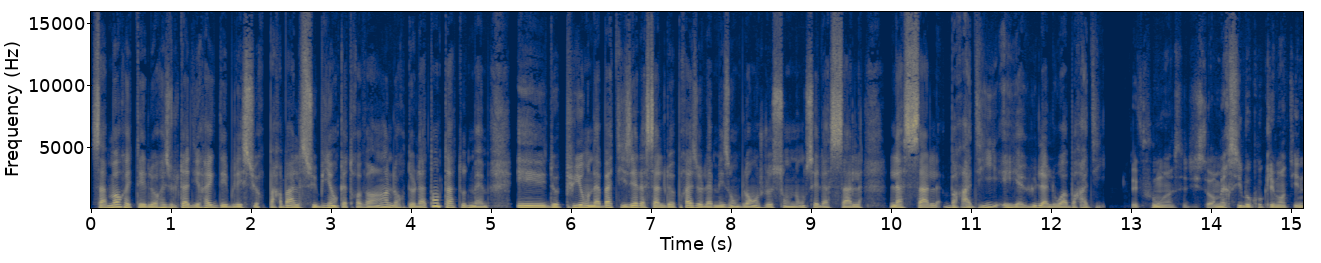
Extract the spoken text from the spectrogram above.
Sa mort était le résultat direct des blessures par balle subies en 81 lors de l'attentat tout de même. Et depuis, on a baptisé la salle de presse de la Maison Blanche de son nom. C'est la salle, la salle Brady. Et il y a eu la loi Brady. C'est fou, hein, cette histoire. Merci beaucoup, Clémentine.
